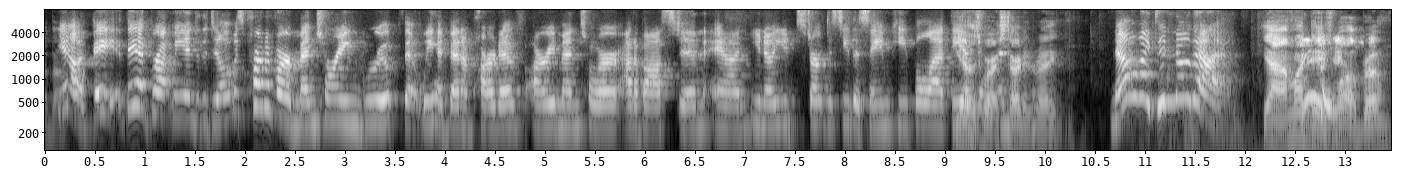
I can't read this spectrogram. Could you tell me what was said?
About? Yeah, they they had brought me into the deal. It was part of our mentoring group that we had been a part of, RE Mentor out of Boston, and you know you'd start to see the same people at the. Yeah, that's where I started, right? No, I didn't know that. Yeah, I'm on Dave's wall, bro.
